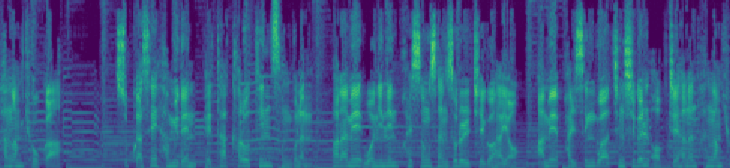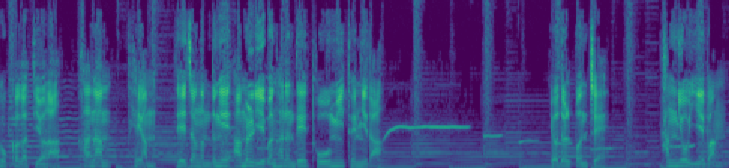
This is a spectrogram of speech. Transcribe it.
항암 효과. 쑥갓에 함유된 베타카로틴 성분은 바람의 원인인 활성산소를 제거하여 암의 발생과 증식을 억제하는 항암 효과가 뛰어나 간암, 폐암, 대장암 등의 암을 예방하는 데 도움이 됩니다. 여덟 번째, 당뇨 예방.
